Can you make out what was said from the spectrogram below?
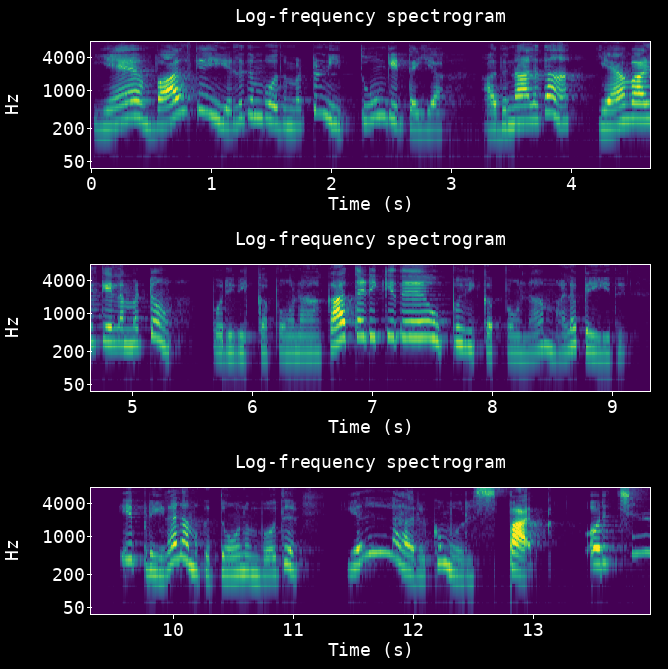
என் வாழ்க்கையை எழுதும்போது மட்டும் நீ தூங்கிட்டய்யா? அதனால தான் என் வாழ்க்கையில் மட்டும் பொறி விற்க போனால் காத்தடிக்குது உப்பு விற்க போனால் மழை பெய்யுது. இப்படிலாம் நமக்கு தோணும்போது எல்லாருக்கும் ஒரு ஸ்பார்க் ஒரு சின்ன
